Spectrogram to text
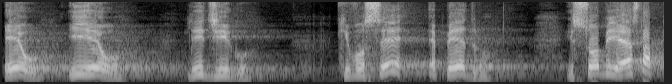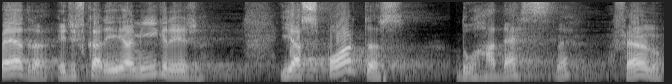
Eu e eu lhe digo que você é Pedro, e sob esta pedra edificarei a minha igreja, e as portas do Hades, né, inferno,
